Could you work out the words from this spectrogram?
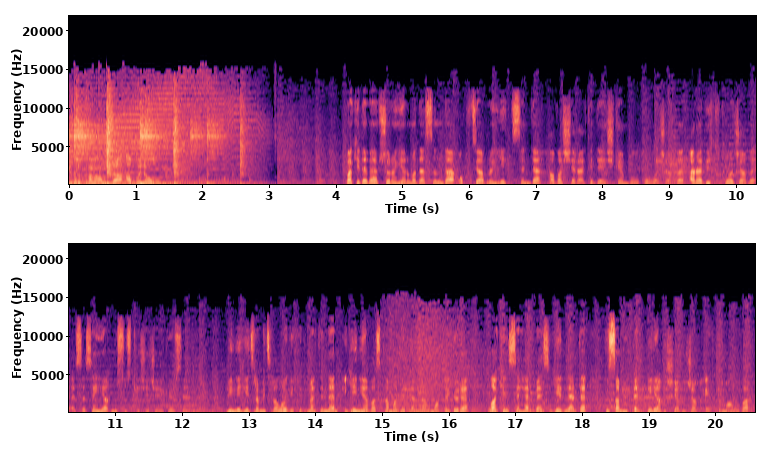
YouTube kanalımıza abunə olun. Bakıda və Abşeron yarımadasında oktyabrın 7-sində hava şəraiti dəyişkən buludlu olacağı, arabir tutulacağı, əsasən yağmursuz keçəcəyi gözlənilir. Milli Hidrometeorologiya Xidmətindən Yeni Avaz.com-a verilən məlumata görə, lakin səhər bəzi yerlərdə qısa müddətli yağış yağacağı ehtimalı var.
